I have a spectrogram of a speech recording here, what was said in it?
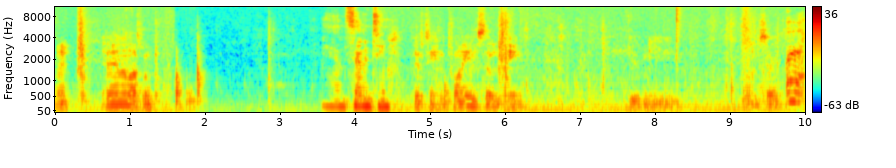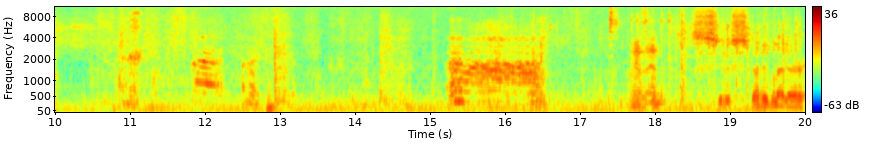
Alright. And the last one. and seventeen. 15, 20, and 17. Give me one second. And then suit of studded leather.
